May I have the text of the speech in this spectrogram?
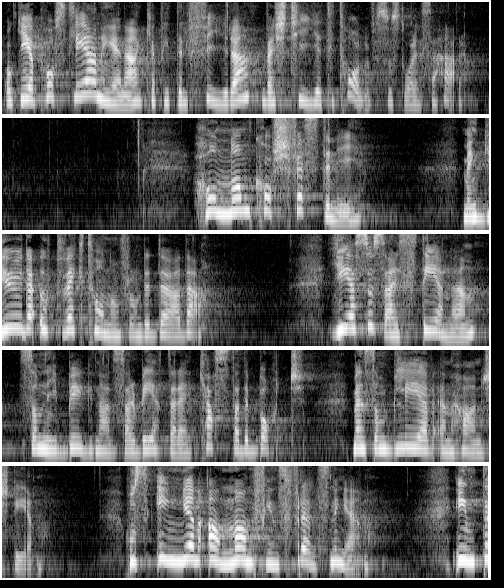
Och i Apostlagärningarna kapitel 4, vers 10-12 så står det så här. Honom korsfäste ni, men Gud har uppväckt honom från de döda. Jesus är stenen som ni byggnadsarbetare kastade bort men som blev en hörnsten. Hos ingen annan finns frälsningen. Inte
